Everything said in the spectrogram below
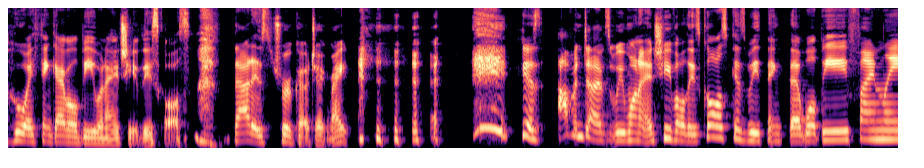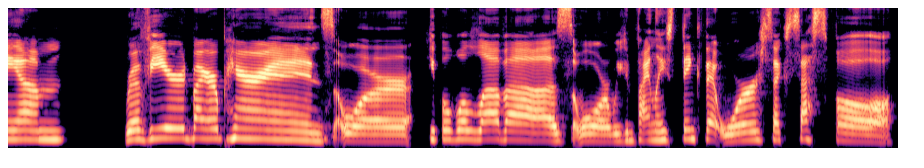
who I think I will be when I achieve these goals. that is true coaching, right? because oftentimes we want to achieve all these goals because we think that we'll be finally um, revered by our parents or people will love us or we can finally think that we're successful.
